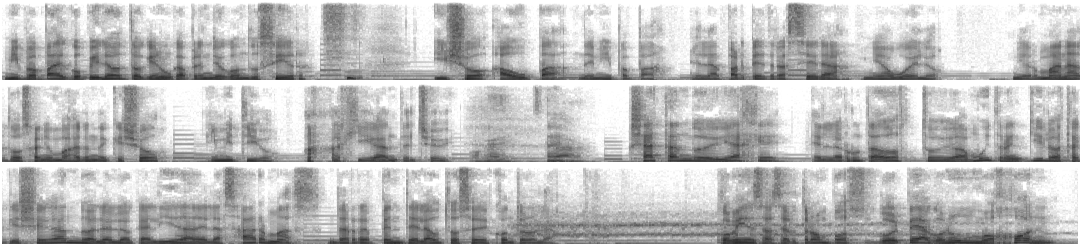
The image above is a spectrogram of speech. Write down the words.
Mi papá de copiloto que nunca aprendió a conducir. Y yo a UPA de mi papá. En la parte trasera, mi abuelo. Mi hermana, dos años más grande que yo. Y mi tío. Gigante el Chevy. Ok, claro. Ya estando de viaje en la ruta 2, todo iba muy tranquilo hasta que llegando a la localidad de Las Armas, de repente el auto se descontrola. Comienza a hacer trompos, golpea con un mojón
